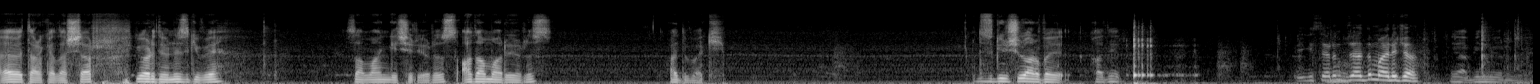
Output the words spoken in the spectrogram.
Evet arkadaşlar gördüğünüz gibi zaman geçiriyoruz. Adam arıyoruz. Hadi bakayım. Düzgün şu arabayı Kadir. Bilgisayarın Tamam. düzeldi mi Alican? Ya bilmiyorum ya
